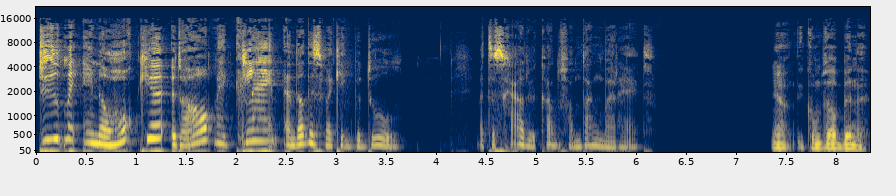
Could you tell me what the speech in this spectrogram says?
duwt me in een hokje, het houdt mij klein. En dat is wat ik bedoel. Met de schaduwkant van dankbaarheid. Ja, die komt wel binnen.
